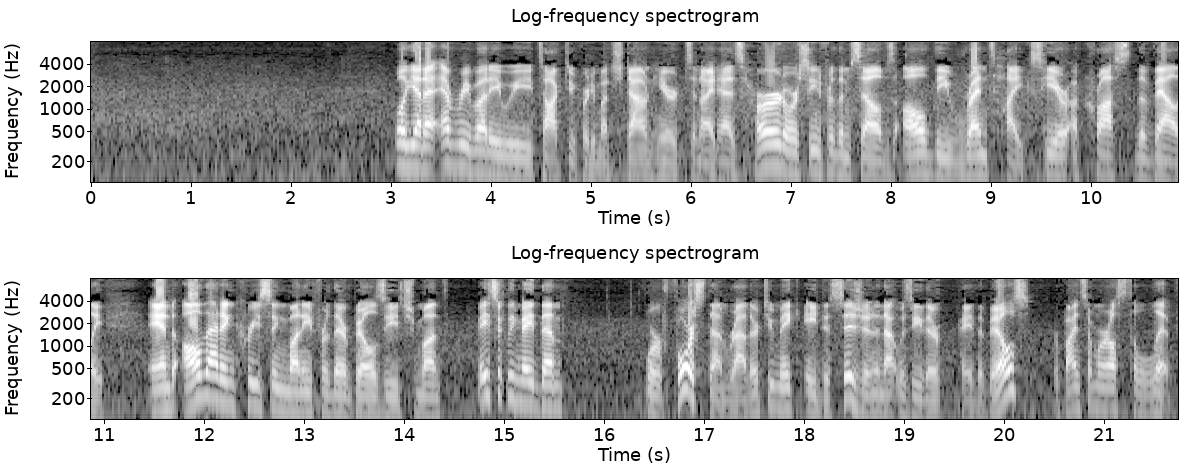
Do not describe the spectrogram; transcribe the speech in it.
Well, Yetta, everybody we talked to pretty much down here tonight has heard or seen for themselves all the rent hikes here across the valley. And all that increasing money for their bills each month basically made them, or forced them rather, to make a decision, and that was either pay the bills or find somewhere else to live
